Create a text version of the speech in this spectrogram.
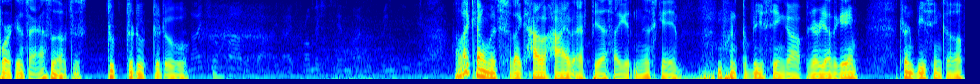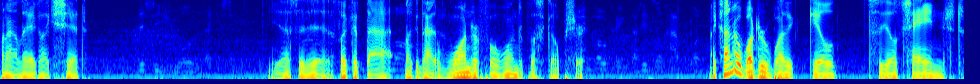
working his ass up. Just do do do do do. I like how much, like, how high of FPS I get in this game. With the VSync up. In every other game, turn VSync off and I lag like shit. Yes, it is. Look at that. Look at that wonderful, wonderful sculpture. I kind of wonder why the guild seal changed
